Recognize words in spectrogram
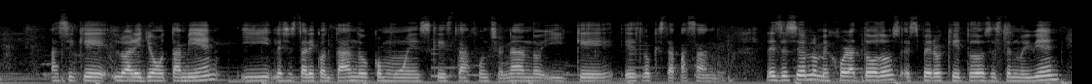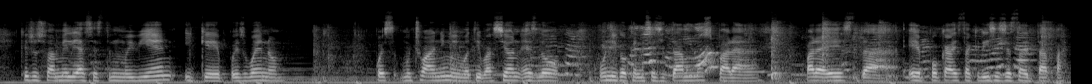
Así que lo haré yo también y les estaré contando cómo es que está funcionando y qué es lo que está pasando. Les deseo lo mejor a todos, espero que todos estén muy bien, que sus familias estén muy bien y que pues bueno, pues mucho ánimo y motivación es lo único que necesitamos para, para esta época, esta crisis, esta etapa.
